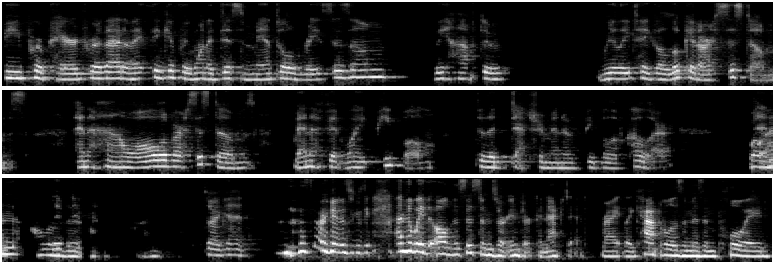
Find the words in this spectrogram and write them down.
be prepared for that. And I think if we want to dismantle racism, we have to really take a look at our systems and how all of our systems benefit white people to the detriment of people of color. Well, and, and all of the. Sorry, go ahead. Sorry, I was going and the way that all the systems are interconnected, right? Like capitalism is employed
